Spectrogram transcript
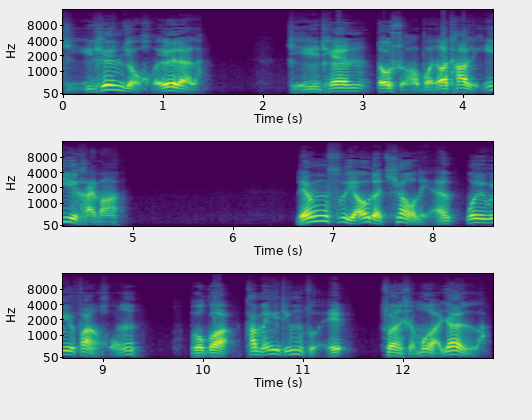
几天就回来了，几天都舍不得他离开吗？”梁思瑶的俏脸微微泛红，不过他没顶嘴，算是默认了。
